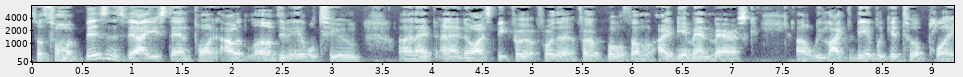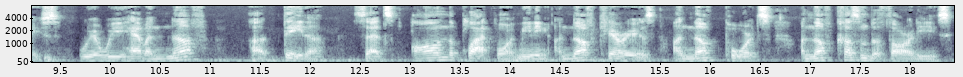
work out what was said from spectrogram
So from a business value standpoint, I would love to be able to, uh, and I and I know I speak for for the for both um, IBM and Maersk. Uh, we'd like to be able to get to a place where we have enough uh, data sets on the platform, meaning enough carriers, enough ports, enough customs authorities,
